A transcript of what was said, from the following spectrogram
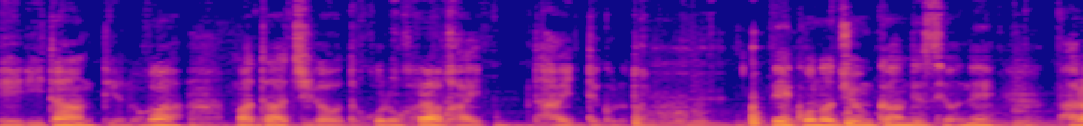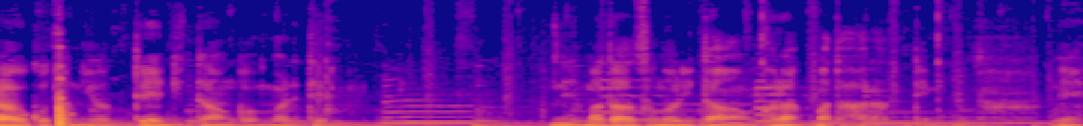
リターンっていうのがまた違うところから入ってくると。でこの循環ですよね。払うことによってリターンが生まれて、ね、またそのリターンからまた払ってみる、ね、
